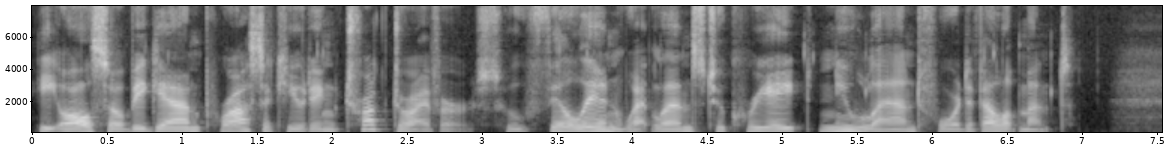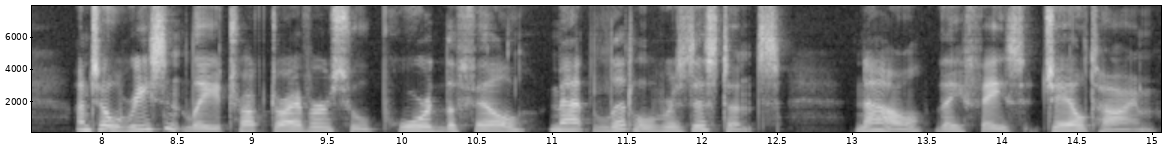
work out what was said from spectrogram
He also began prosecuting truck drivers who fill in wetlands to create new land for development. Until recently, truck drivers who poured the fill met little resistance. Now they face jail time.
